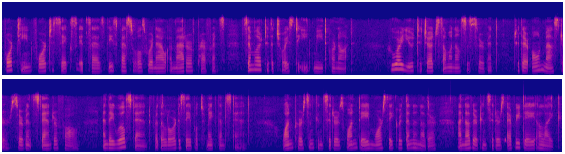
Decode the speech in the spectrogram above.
14 4 to 6, it says, These festivals were now a matter of preference, similar to the choice to eat meat or not. Who are you to judge someone else's servant? To their own master servants stand or fall, and they will stand, for the Lord is able to make them stand. One person considers one day more sacred than another, another considers every day alike.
